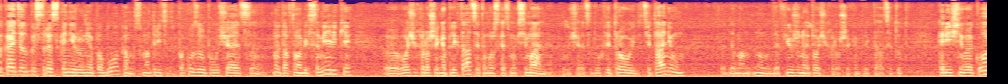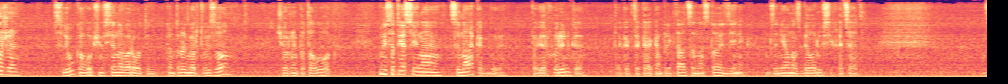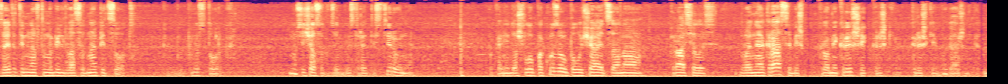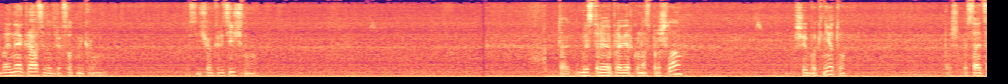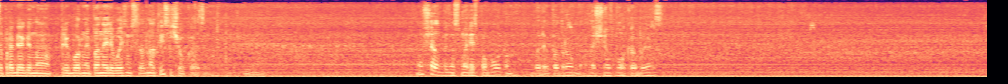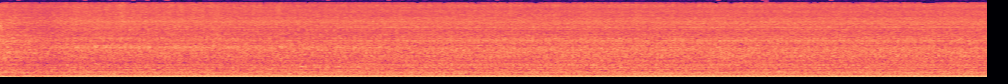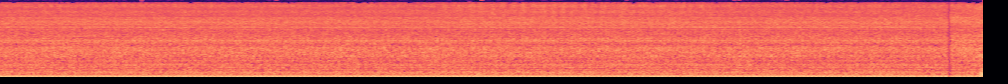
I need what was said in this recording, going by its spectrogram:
Пока идет быстрое сканирование по блокам, смотрите, по кузову получается, ну это автомобиль с Америки, в э, очень хорошей комплектации, это можно сказать максимальная, получается, двухлитровый титаниум, для, ну, для фьюжена это очень хорошая комплектация. Тут коричневая кожа с люком, в общем, все навороты, контроль мертвых зон, черный потолок, ну и, соответственно, цена как бы поверху рынка, так как такая комплектация, она стоит денег, за нее у нас в Беларуси хотят за этот именно автомобиль 21 500. Как бы, плюс торг. Ну, сейчас вот идет быстрое тестирование. Пока не дошло. По кузову, получается, она красилась. Двойные окрасы, без, кроме крыши, крышки, крышки багажника. Двойные окрасы до 300 микрон. То есть ничего критичного. Так, быстрая проверка у нас прошла. Ошибок нету. Что касается пробега на приборной панели 81 тысяча указано. Ну, сейчас будем смотреть по блокам более подробно. Начнем с блока ABS.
